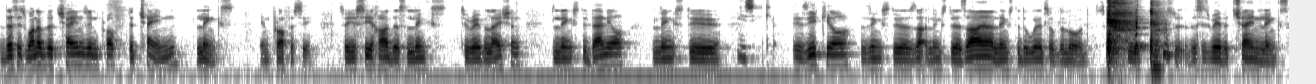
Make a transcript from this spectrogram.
This is one of the chains in prof- the chain links in prophecy. So you see how this links to Revelation, links to Daniel, links to Ezekiel. Ezekiel, links to, links to Isaiah, links to the words of the Lord. So, see, so this is where the chain links.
